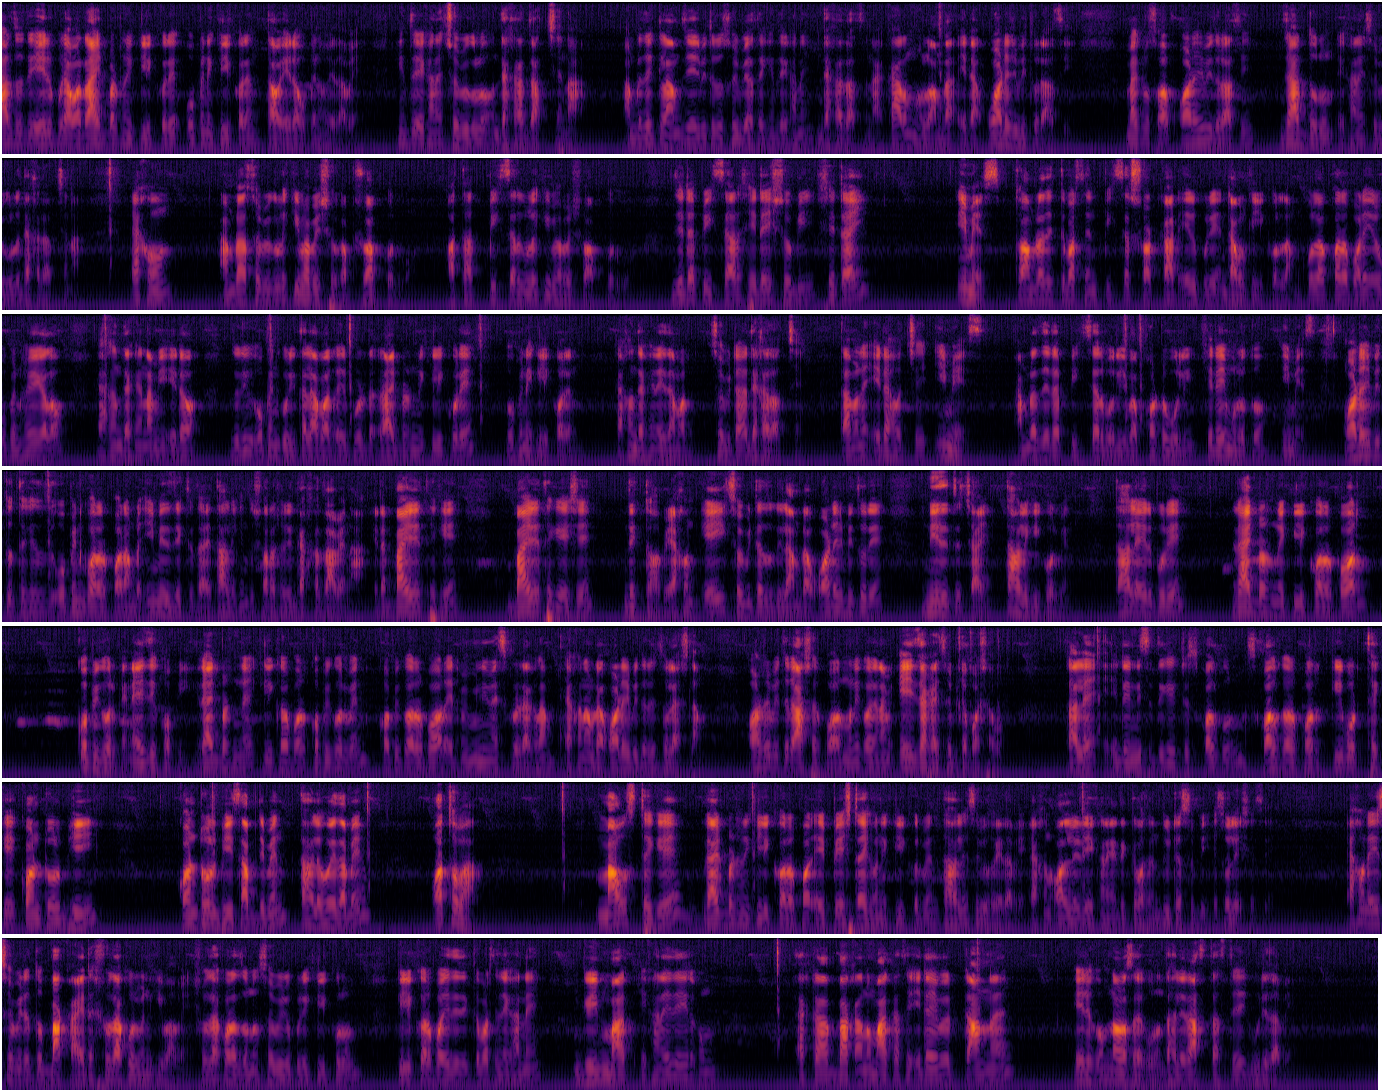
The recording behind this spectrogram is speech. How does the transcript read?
আর যদি এর উপরে আবার রাইট বাটনে ক্লিক করে ওপেনে ক্লিক করেন, তাও এরা ওপেন হয়ে যাবে। কিন্তু এখানে ছবিগুলো দেখা যাচ্ছে না। আমরা দেখলাম যে এর ভিতরে ছবি আছে, কিন্তু এখানে দেখা যাচ্ছে না। কারণ হলো আমরা এটা ওয়ার্ডের ভিতরে আছি। মাইক্রোসফট ওয়ার্ডের ভিতরে আছি, যার দরুন এখানে ছবিগুলো দেখা যাচ্ছে না। এখন আমরা ছবিগুলো কীভাবে শো আপ করব? অর্থাৎ পিকচারগুলো কীভাবে আপ করব? যেটা পিকচার সেটাই ছবি, সেটাই ইমেজ তো আমরা দেখতে পাচ্ছেন পিকচার শর্টকাট এর উপরে ডাবল ক্লিক করলাম। ক্লিক করার পরে এর ওপেন হয়ে গেল। এখন দেখেন আমি এটা যদি ওপেন করি, তাহলে আবার এর উপরে রাইট বাটনে ক্লিক করে ওপেনে ক্লিক করেন। এখন দেখেন এই যে আমার ছবিটা দেখা যাচ্ছে। তার মানে এটা হচ্ছে ইমেজ আমরা যেটা পিকচার বলি বা ফটো বলি, সেটাই মূলত ইমেজ ওয়ার্ডের ভিতর থেকে যদি ওপেন করার পর আমরা ইমেজ দেখতে চাই, তাহলে কিন্তু সরাসরি দেখা যাবে না। এটা বাইরে থেকে বাইরে থেকে এসে দেখতে হবে। এখন এই ছবিটা যদি আমরা ওয়ার্ডের ভিতরে নিয়ে যেতে চাই, তাহলে কি করবেন? তাহলে এরপরে রাইট বাটনে ক্লিক করার পর কপি করবেন। এই যে কপি রাইট বাটনে ক্লিক করার পর কপি করবেন। কপি করার পর এটা আমি মিনিমাইজ করে রাখলাম। এখন আমরা অর্ডারের ভিতরে চলে আসলাম। অর্ডারের ভিতরে আসার পর মনে করেন আমি এই জায়গায় ছবিটা বসাবো। তাহলে এটার নিচের দিকে একটু স্কল করুন। স্কল করার পর কিবোর্ড থেকে কন্ট্রোল ভি কন্ট্রোল ভি চাপ দিবেন, তাহলে হয়ে যাবে। অথবা মাউস থেকে রাইট বাটনে ক্লিক করার পর এই পেস্ট আইকনে ক্লিক করবেন, তাহলে ছবি হয়ে যাবে। এখন অলরেডি এখানে দেখতে পাচ্ছেন দুইটা ছবি চলে এসেছে। এখন এই ছবিটা তো বাঁকা, এটা সোজা করবেন কীভাবে? সোজা করার জন্য ছবির উপরে ক্লিক করুন। ক্লিক করার পরে যে দেখতে পাচ্ছেন এখানে গ্রিন মার্ক এখানে যে এরকম একটা বাঁকানো মার্ক আছে, এটা এবার টান নেয়। এরকম নড়াচড়া করুন, তাহলে আস্তে আস্তে ঘুরে যাবে।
